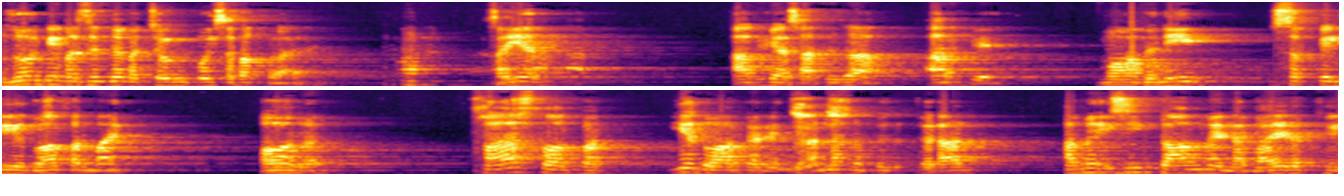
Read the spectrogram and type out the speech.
حضور کی مسجد میں بچوں کو کوئی سبق پڑھا ہے صحیح ہے نا؟ آپ کے اساتذہ، آپ کے معاونین، سب کے لیے دعا فرمائے۔ اور خاص طور پر یہ دعا کریں کہ اللہ رب جلال ہمیں اسی کام میں لگائے رکھے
